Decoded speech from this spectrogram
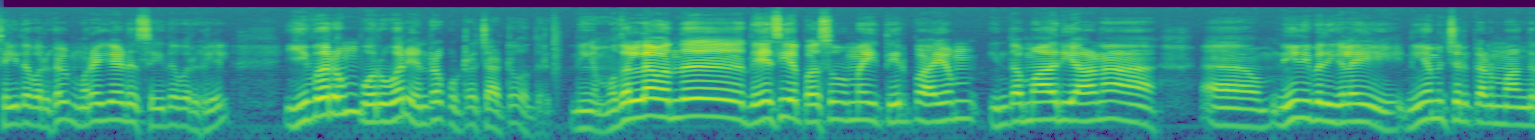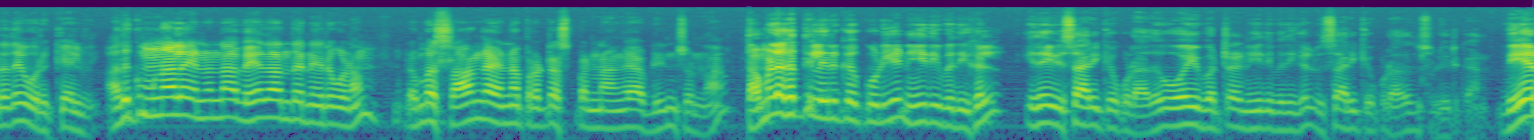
செய்தவர்கள் முறைகேடு செய்தவர்களில் இவரும் ஒருவர் என்ற குற்றச்சாட்டு வந்திருக்கு. நீங்கள் முதல்ல வந்து தேசிய பசுமை தீர்ப்பாயம் இந்த மாதிரியான நீதிபதிகளை நியமிச்சிருக்கணுமாங்கிறதே ஒரு கேள்வி. அதுக்கு முன்னால் என்னென்னா வேதாந்த நிறுவனம் ரொம்ப ஸ்ட்ராங்காக என்ன ப்ரொட்டஸ்ட் பண்ணாங்க அப்படின்னு சொன்னால் தமிழகத்தில் இருக்கக்கூடிய நீதிபதிகள் இதை விசாரிக்கக்கூடாது ஓய்வு பெற்ற நீதிபதிகள் விசாரிக்கக்கூடாதுன்னு சொல்லியிருக்காங்க. வேற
